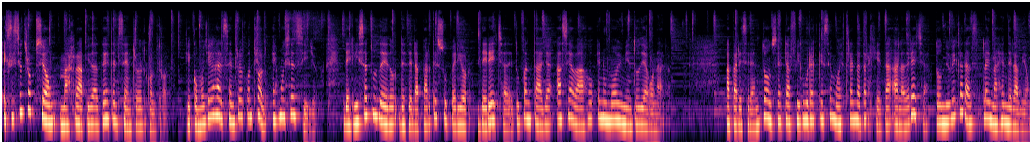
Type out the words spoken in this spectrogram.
Existe otra opción más rápida desde el centro del control, que como llegas al centro de control es muy sencillo. Desliza tu dedo desde la parte superior derecha de tu pantalla hacia abajo en un movimiento diagonal. Aparecerá entonces la figura que se muestra en la tarjeta a la derecha, donde ubicarás la imagen del avión.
